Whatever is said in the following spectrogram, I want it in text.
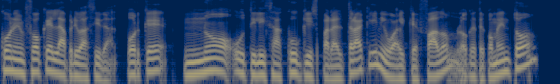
con enfoque en la privacidad, porque no utiliza cookies para el tracking, igual que Fathom, lo que te comento,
